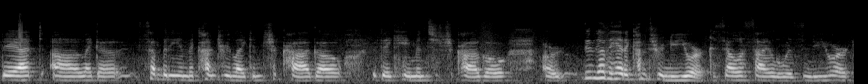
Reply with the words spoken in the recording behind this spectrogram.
that, uh, like a, somebody in the country, like in Chicago, if they came into Chicago, or, no, they had to come through New York, because Ellis Island was in New York,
